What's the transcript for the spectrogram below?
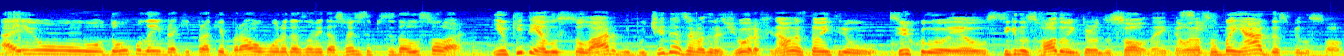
Aí o Doruko lembra que para quebrar o muro das lamentações você precisa da luz solar. E o que tem a luz solar embutida as armaduras de ouro? Afinal, elas estão entre o círculo, e os signos rodam em torno do sol, né? Então Sim. elas são banhadas pelo sol.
